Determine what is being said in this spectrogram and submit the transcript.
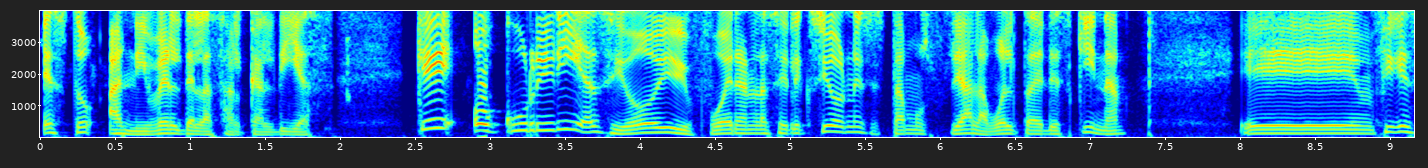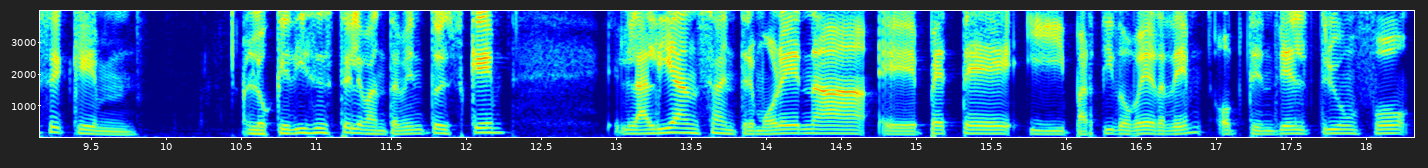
esto a nivel de las alcaldías. ¿Qué ocurriría si hoy fueran las elecciones? Estamos ya a la vuelta de la esquina. Eh, fíjese que mm, lo que dice este levantamiento es que la alianza entre Morena, eh, PT y Partido Verde obtendría el triunfo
